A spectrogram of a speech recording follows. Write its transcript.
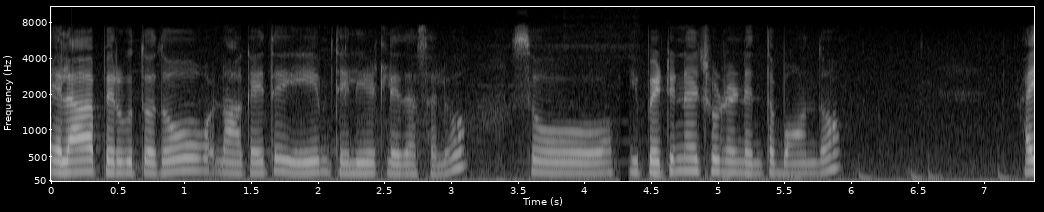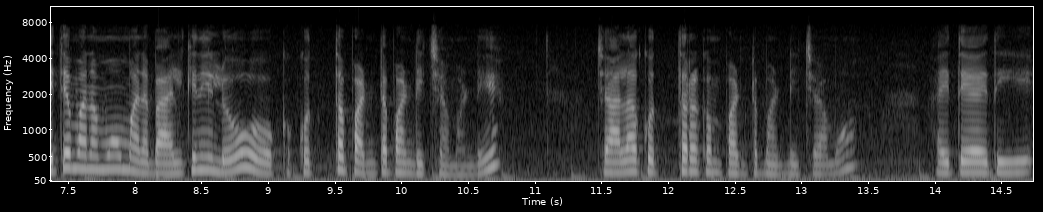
ఎలా పెరుగుతుందో నాకైతే ఏం తెలియట్లేదు అసలు. సో ఈ పెట్టినవి చూడండి ఎంత బాగుందో. అయితే మనము మన బాల్కనీలో ఒక కొత్త పంట పండించామండి. చాలా కొత్త రకం పంట పండించాము. అయితే అది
